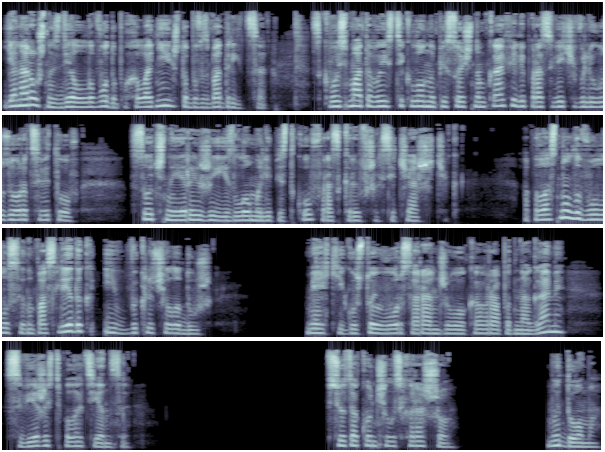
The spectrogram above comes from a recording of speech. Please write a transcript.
Я нарочно сделала воду похолоднее, чтобы взбодриться. Сквозь матовое стекло на песочном кафеле просвечивали узоры цветов, сочные рыжие изломы лепестков раскрывшихся чашечек. Ополоснула волосы напоследок и выключила душ. Мягкий густой ворс оранжевого ковра под ногами, свежесть полотенца. Все закончилось хорошо. Мы дома.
